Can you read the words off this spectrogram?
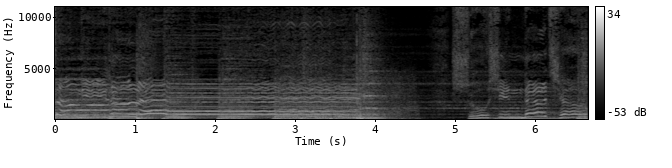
等你的泪手心的蔷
